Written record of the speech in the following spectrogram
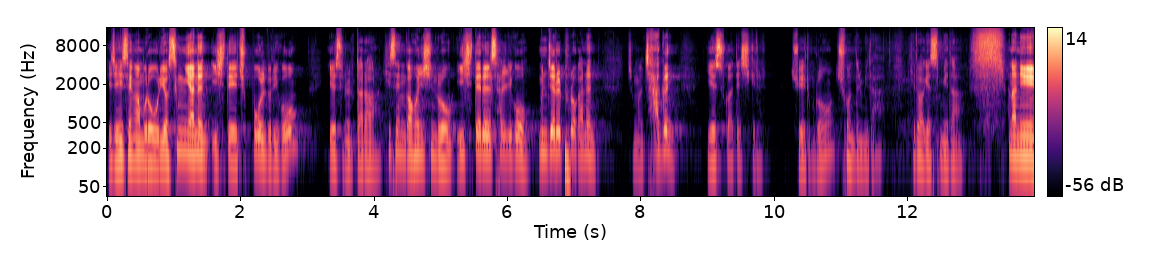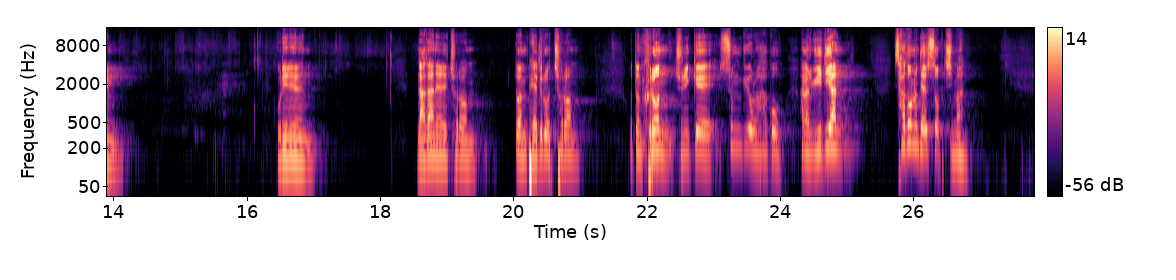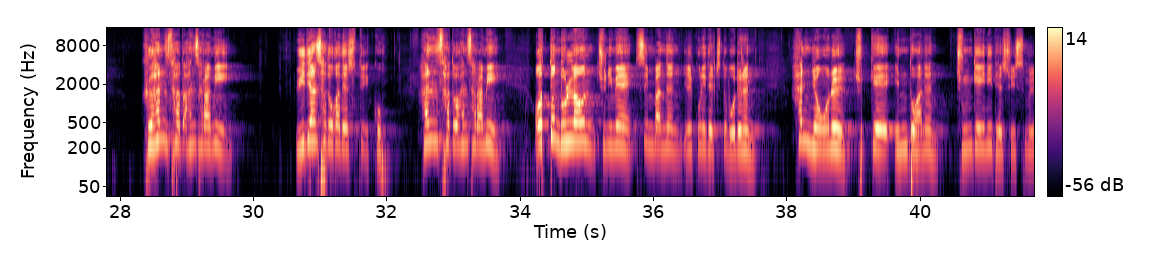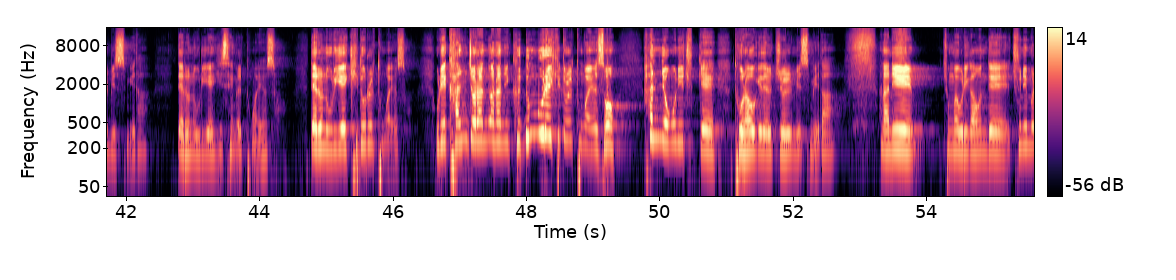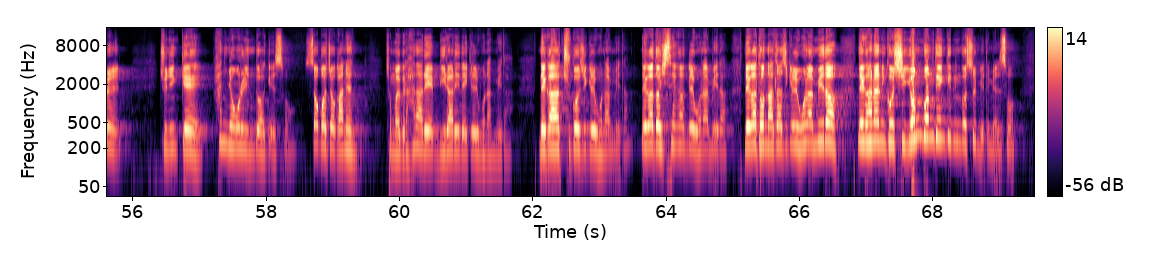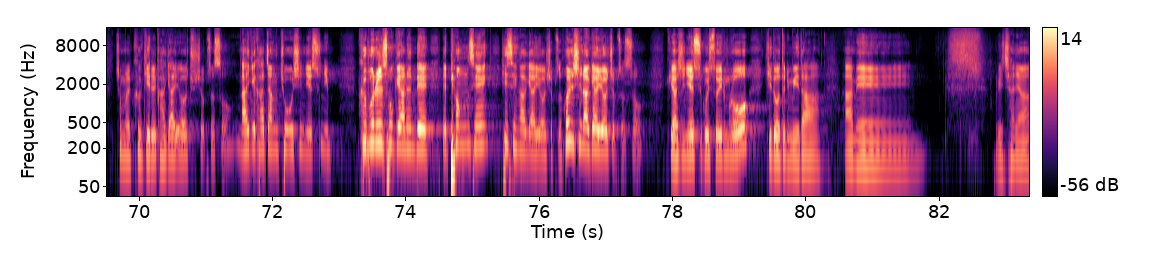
이제 희생함으로 우리가 승리하는 이 시대의 축복을 누리고 예수를 따라 희생과 헌신으로 이 시대를 살리고 문제를 풀어가는 정말 작은 예수가 되시기를 주의 이름으로 축원드립니다. 기도하겠습니다. 하나님, 우리는 나다넬처럼 또한 베드로처럼 어떤 그런 주님께 순교를 하고 하나님 위대한 사도는 될 수 없지만 그 한 사도 한 사람이 위대한 사도가 될 수도 있고 한 사도 한 사람이 어떤 놀라운 주님의 쓰임 받는 일꾼이 될지도 모르는 한 영혼을 죽게 인도하는 중개인이 될 수 있음을 믿습니다. 때로는 우리의 희생을 통하여서 때로는 우리의 기도를 통하여서 우리의 간절한 하나님 그 눈물의 기도를 통하여서 한 영혼이 죽게 돌아오게 될 줄 믿습니다. 하나님 정말 우리 가운데 주님을 주님께 한 영혼을 인도하기 위해서 썩어져 가는 정말 그 하나의 미랄이 되길 원합니다. 내가 죽어지길 원합니다. 내가 더 희생하길 원합니다. 내가 더 낮아지길 원합니다. 내가 하나님 것이 영광되기는 것을 믿으면서 정말 그 길을 가게 하여 주시옵소서. 나에게 가장 좋으신 예수님 그분을 소개하는데 내 평생 희생하게 하여 주옵소서. 헌신하게 하여 주옵소서. 귀하신 예수 그리스도 이름으로 기도드립니다. 아멘. 우리 찬양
